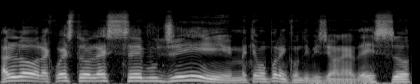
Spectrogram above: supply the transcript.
Allora, questo l'SVG, mettiamo pure in condivisione adesso.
